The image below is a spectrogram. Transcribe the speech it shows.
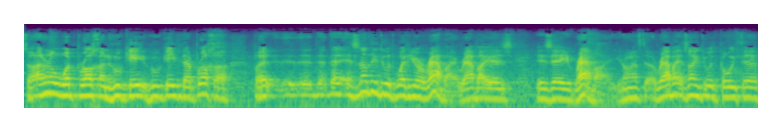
So I don't know what bracha and who gave, who gave that bracha, but that, has nothing to do with whether you're a rabbi. A rabbi is, is a rabbi. You don't have to, a rabbi has nothing to do with going to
